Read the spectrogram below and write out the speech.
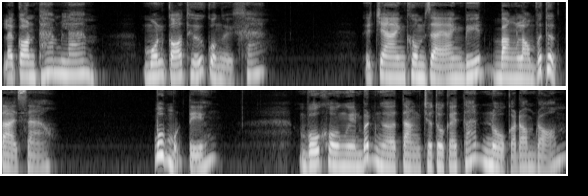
Lại còn tham lam Muốn có thứ của người khác. Thế cha anh không dạy anh biết Bằng lòng với thực tại sao? Búp một tiếng. Vũ Khôi Nguyên bất ngờ tặng cho tôi cái tát nổ cả đom đóm.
